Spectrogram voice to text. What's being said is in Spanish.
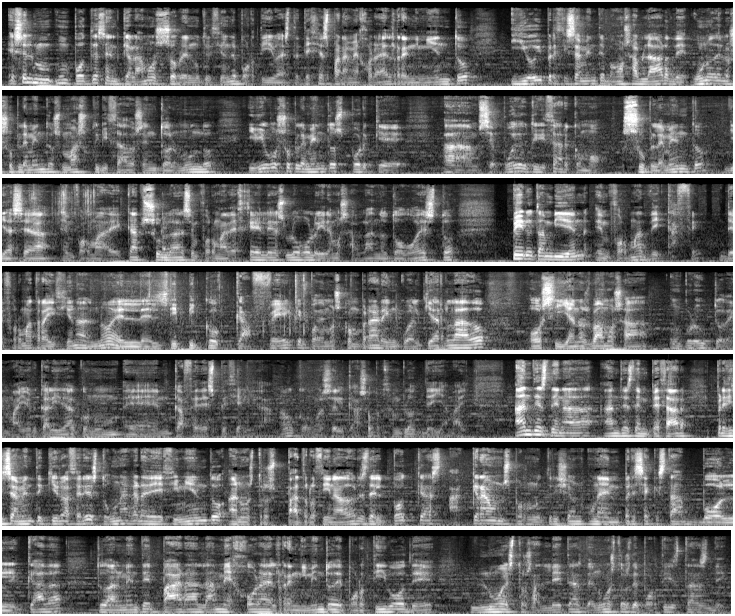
es un podcast en el que hablamos sobre nutrición deportiva, estrategias para mejorar el rendimiento y hoy precisamente vamos a hablar de uno de los suplementos más utilizados en todo el mundo y digo suplementos porque se puede utilizar como suplemento, ya sea en forma de cápsulas, en forma de geles, luego lo iremos hablando todo esto, pero también en forma de café, de forma tradicional, ¿no? El, típico café que podemos comprar en cualquier lado o si ya nos vamos a un producto de mayor calidad con un em, café de especialidad, ¿no? Como es el caso, por ejemplo, de Yamai. Antes de nada, antes de empezar, precisamente quiero hacer esto, un agradecimiento a nuestros patrocinadores del podcast, a Crown Sport Nutrition, una empresa que está volcada totalmente para la mejora del rendimiento deportivo de nuestros atletas, de nuestros deportistas, de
